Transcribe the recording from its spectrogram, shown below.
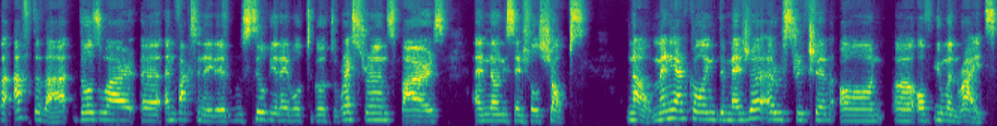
But after that, those who are uh, unvaccinated will still be unable to go to restaurants, bars, and non essential shops. Now, many are calling the measure a restriction on, uh, of human rights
